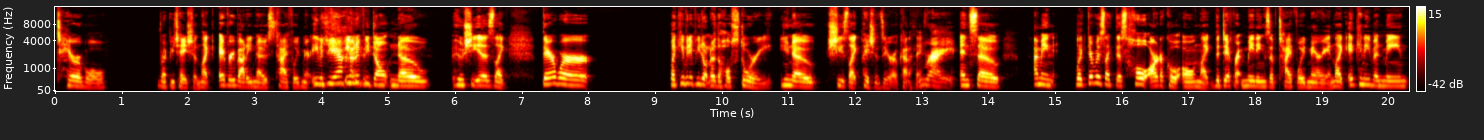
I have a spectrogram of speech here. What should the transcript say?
terrible reputation. Like everybody knows Typhoid Mary. Even Yeah. even if you don't know who she is, like there were like even if you don't know the whole story, you know she's like patient zero kind of thing. Right. And so, I mean, like there was like this whole article on like the different meanings of typhoid Mary, and like it can even mean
